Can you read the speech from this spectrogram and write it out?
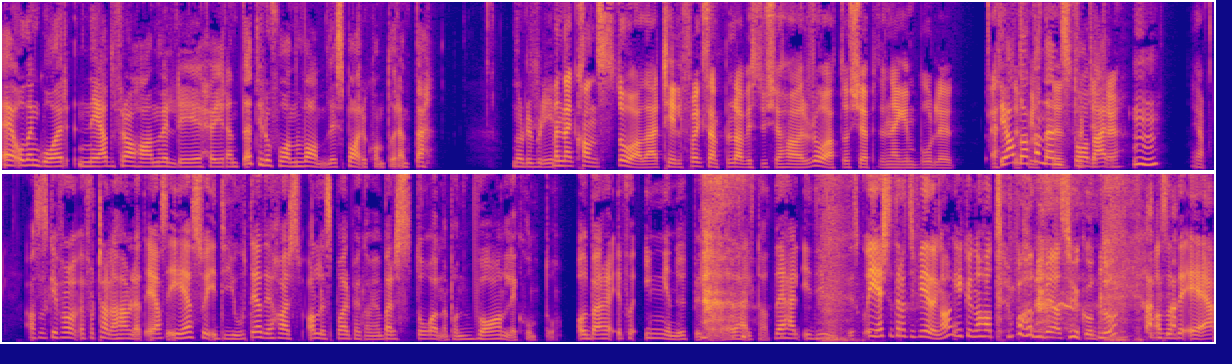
Eh, Og den går ned fra å ha en veldig høy rente til å få en vanlig sparekontorente. Når du blir Men den kan stå der til for eksempel hvis du ikke har råd til å kjøpe din egen bolig etter Ja, da kan den stå 43. der. Mm. Altså skal jeg fortelle en hemmelighet? Jeg, altså, jeg er så idiot jeg, at jeg har alle sparepengene mine bare stående på en vanlig konto. Og bare, får ingen utbytte av det i det hele tatt. Det er helt idiotisk. Og jeg er ikke 34 engang. Jeg kunne hatt det på en BSU-konto. Altså, det er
